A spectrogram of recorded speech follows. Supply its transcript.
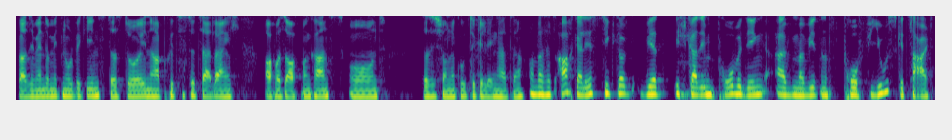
quasi wenn du mit Null beginnst, dass du innerhalb kürzester Zeit eigentlich auch was aufbauen kannst. Und das ist schon eine gute Gelegenheit, ja. Und was jetzt auch geil ist, TikTok wird, ist gerade im Probeding, äh, man wird dann pro Views gezahlt.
